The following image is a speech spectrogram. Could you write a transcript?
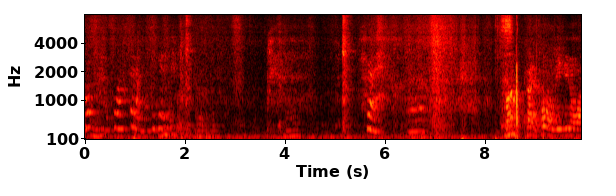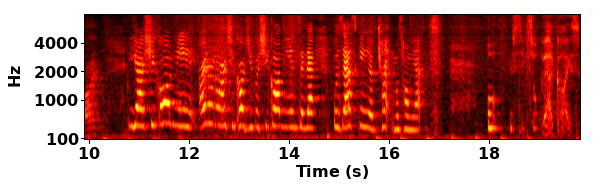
Oh, that's locked there. I have to get it. Alright. Mom tried calling me. Do you know why? Yeah, she called me. I don't know why she called you, but she called me and said that was asking if Trenton was home yet. Oh, this thing's so bad, guys.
